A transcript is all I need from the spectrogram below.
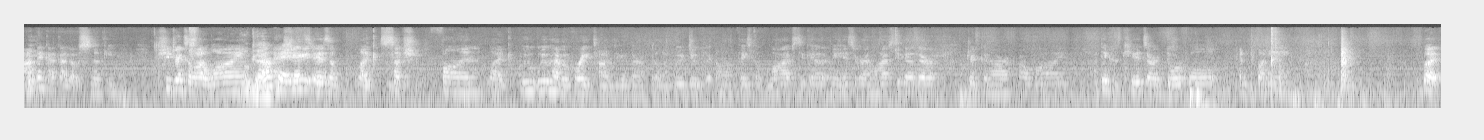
I think I gotta go Snooki. She drinks a lot of wine. Okay. And Okay, she is a like such fun. Like we we would have a great time together. I feel like we would do Facebook lives together. I mean Instagram lives together, drinking our our wine. I think her kids are adorable and funny. But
